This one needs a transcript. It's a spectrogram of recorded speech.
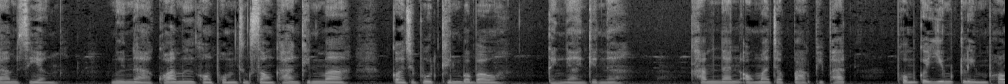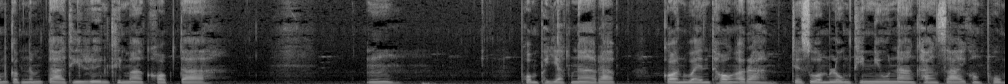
ตามเสียง มือหนาคว้ามือของผมทั้งสองข้างขึ้นมา ก่อนจะพูดขึ้นเบาๆ แต่งงานกันนะคำนั้นออกมาจากปากพี่พัดผมก็ยิ้มกลิ่มพร้อมกับน้ำตาที่รื่นขึ้นมาขอบตา อืม ผมพยักหน้ารับ ก่อนแหวนทองอาราม จะสวมลงที่นิ้วนางข้างซ้ายของผม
